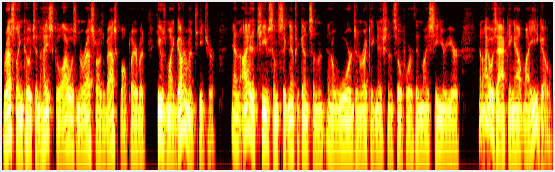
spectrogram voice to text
wrestling coach in high school. I wasn't a wrestler; I was a basketball player, but he was my government teacher and I had achieved some significance and, and, awards and recognition and so forth in my senior year. And I was acting out my ego.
